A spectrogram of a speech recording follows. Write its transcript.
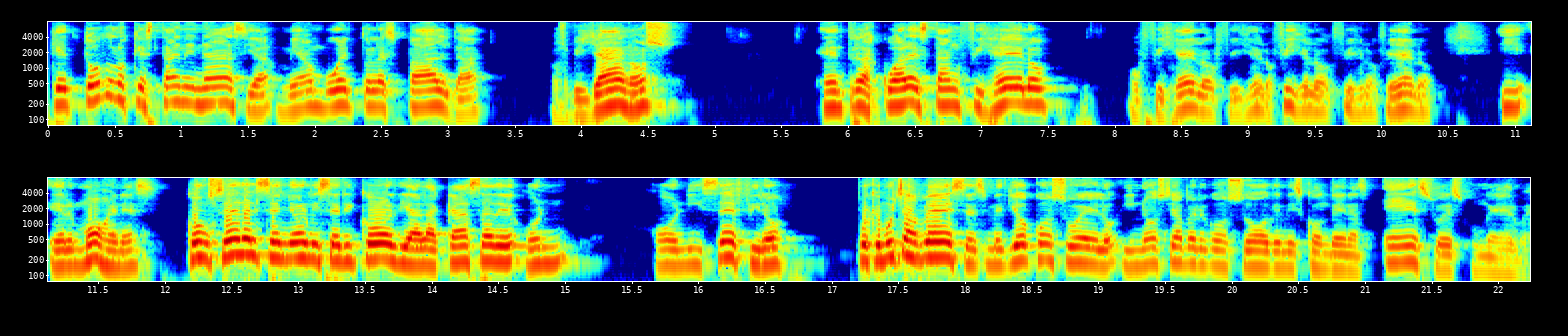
que todos los que están en Asia me han vuelto la espalda, los villanos, entre las cuales están Figelo, o Figelo, Figelo, Figelo, Figelo, Figelo, y Hermógenes. Concede el Señor misericordia a la casa de Onicéfiro, porque muchas veces me dio consuelo y no se avergonzó de mis condenas. Eso es un héroe.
